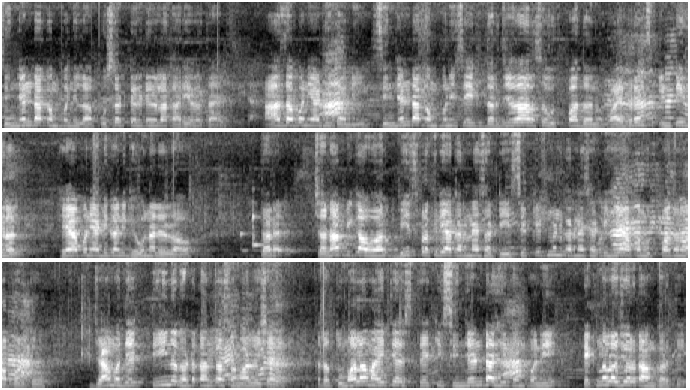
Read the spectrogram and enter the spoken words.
सिंजंडा कंपनीला पुसट टेरिटरीला कार्यरत आहे. आज आपण या ठिकाणी सिंजंडा कंपनीचे एक दर्जेदार असं उत्पादन व्हायब्रन्स इंटिग्रल हे आपण या ठिकाणी घेऊन आलेलो आहोत. तर चना पिकावर बीज प्रक्रिया करण्यासाठी सीड ट्रीटमेंट करण्यासाठी हे आपण उत्पादन वापरतो. ज्यामध्ये तीन घटकांचा समावेश आहे. आता तुम्हाला माहिती असते की सिंजेंटा ही कंपनी टेक्नॉलॉजीवर काम करते.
